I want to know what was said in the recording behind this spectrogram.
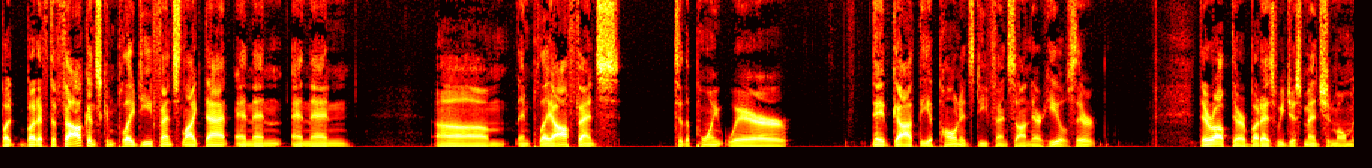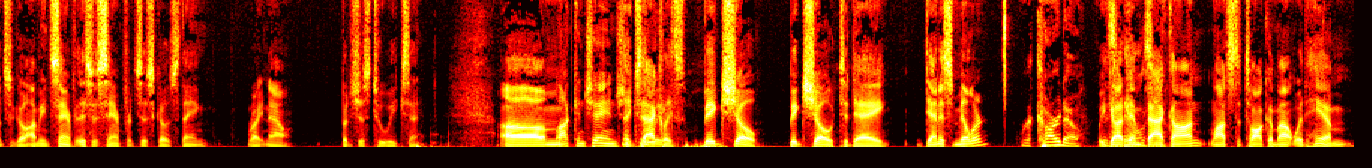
But but if the Falcons can play defense like that and then and then um, and play offense to the point where they've got the opponent's defense on their heels, they're they're up there. But as we just mentioned moments ago, I mean, San, this is San Francisco's thing right now, but it's just two weeks in. Um, A lot can change. exactly. Big show. Big show today. Dennis Miller. Ricardo. We got him calls back on. Lots to talk about with him.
